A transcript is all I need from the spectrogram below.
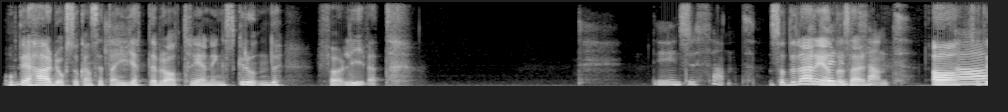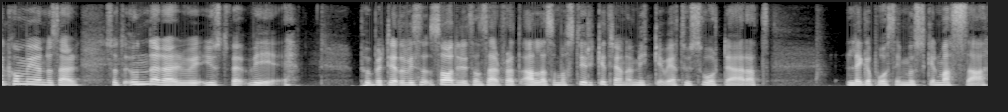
Och det är här du också kan sätta en jättebra träningsgrund för livet. Det är intressant. Så det där Alltså, är ändå så här. Ja, så Ja. att det kommer ju ändå så här, så att under där just vid- vid pubertet, och vi sa det liksom så här för att alla som har styrketränat mycket vet hur svårt det är att lägga på sig muskelmassa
